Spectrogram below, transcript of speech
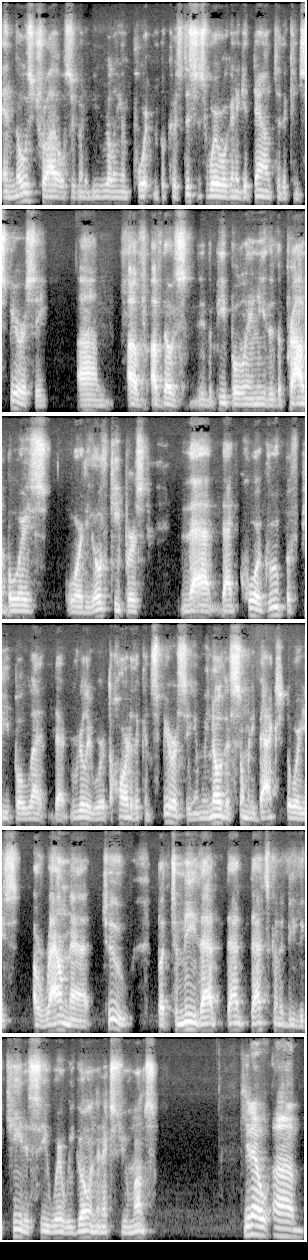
and those trials are going to be really important because this is where we're going to get down to the conspiracy um, of of those the people in either the Proud Boys or the Oath Keepers that that core group of people that that really were at the heart of the conspiracy. And we know there's so many backstories around that too but to me that that that's going to be the key to see where we go in the next few months. You know um,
